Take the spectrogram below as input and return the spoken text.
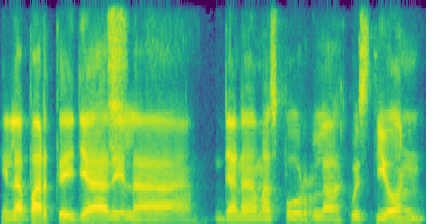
en la parte ya de la, ya nada más por la cuestión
